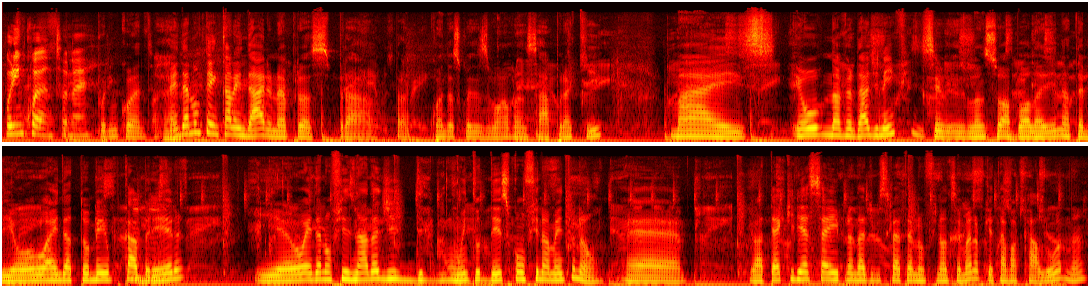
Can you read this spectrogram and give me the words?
Por enquanto, né? Por enquanto. Ainda não tem calendário, né, pras, pra, pra quando as coisas vão avançar por aqui. Mas eu, na verdade, nem fiz. Você lançou a bola aí, Nathalie. Eu ainda tô meio cabreira. E eu ainda não fiz nada de, de muito desconfinamento, não. É, eu até queria sair pra andar de bicicleta no final de semana, porque tava calor, né?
